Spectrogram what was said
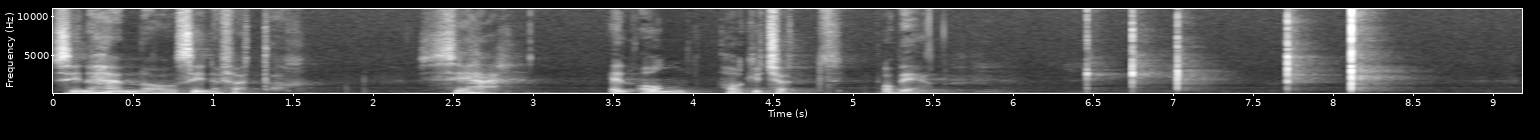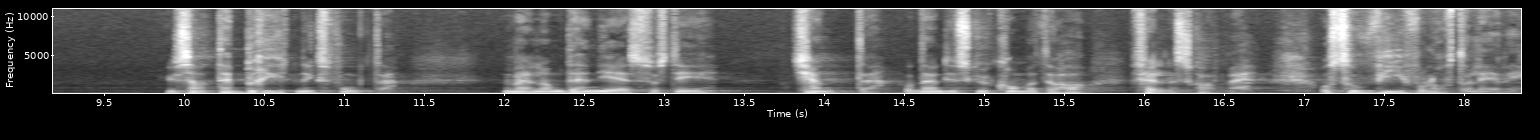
sine hender og sine føtter. Se her. En ånd har ikke kjøtt og ben. Det er brytningspunktet mellom den Jesus de kjente, og den de skulle komme til å ha fellesskap med, og som vi får lov til å leve i.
